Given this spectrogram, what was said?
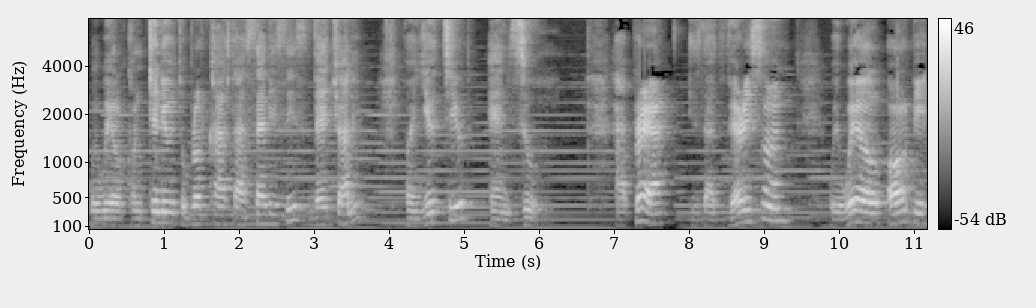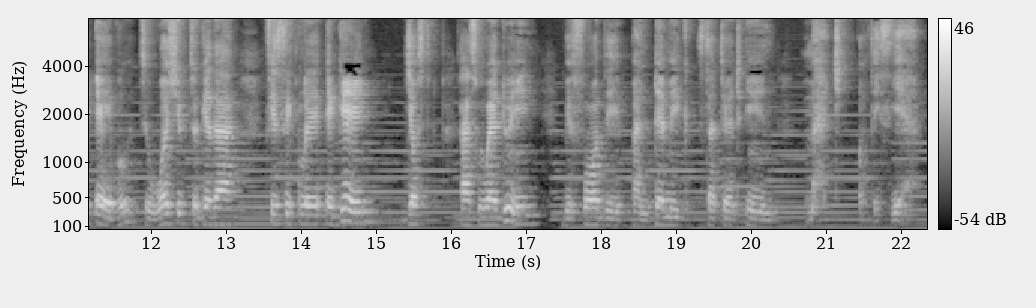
We will continue to broadcast our services virtually on YouTube and Zoom. Our prayer is that very soon we will all be able to worship together physically again, just as we were doing before the pandemic started in March of this year.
